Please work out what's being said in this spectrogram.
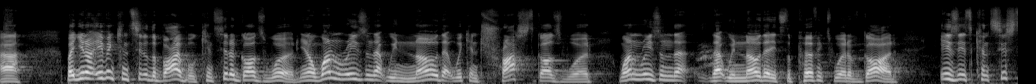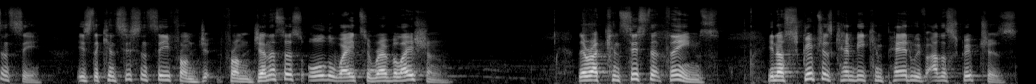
Uh, but, you know, even consider the Bible, consider God's word. You know, one reason that we know that we can trust God's word, one reason that, that we know that it's the perfect word of God is its consistency, is the consistency from, from Genesis all the way to Revelation. There are consistent themes. You know, scriptures can be compared with other scriptures.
